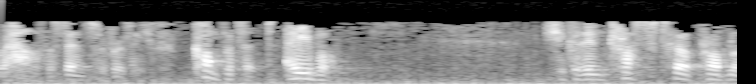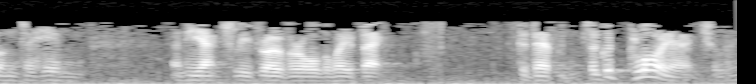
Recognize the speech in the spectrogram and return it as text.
Well, the sense of relief. Competent, able. She could entrust her problem to him, and he actually drove her all the way back to Devon. It's a good ploy, actually.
